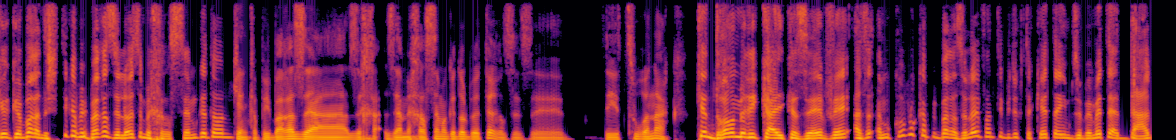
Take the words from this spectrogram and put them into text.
קפיברה, אני חשבתי קפיברה זה לא איזה מכרסם גדול? כן, קפיברה זה, זה, זה המכרסם הגדול ביותר, זה, זה זה יצור ענק. כן, דרום אמריקאי כזה, ואז הם קוראים לו קפיברה, אז לא הבנתי בדיוק את הקטע אם זה באמת היה דג,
